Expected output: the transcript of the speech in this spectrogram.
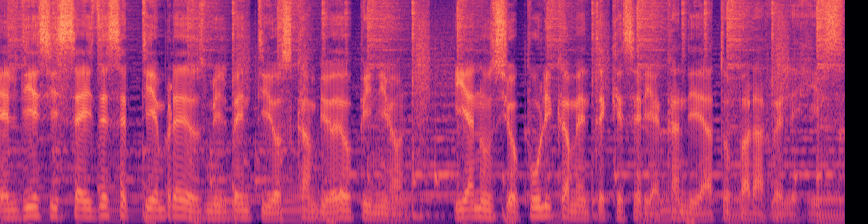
El 16 de septiembre de 2022 cambió de opinión y anunció públicamente que sería candidato para reelegirse.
